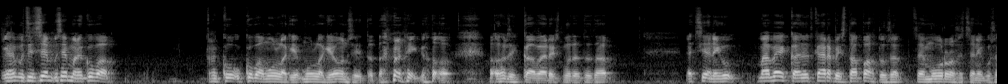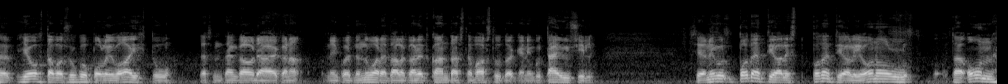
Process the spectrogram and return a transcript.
Ja, mutta siis se, semmoinen kuva, ku, kuva mullakin, mullakin on siitä tota, niin osikkaverista, mutta tota, et siellä niinku, mä veikkaan, että nyt kärpissä tapahtuu se, se murros, että se, niinku, se johtava sukupolvi vaihtuu tässä tämän kauden aikana, niinku, että ne nuoret alkaa nyt kantaa sitä vastuuta oikein niinku täysillä. Siellä niinku potentiaali on ollut, tai on,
